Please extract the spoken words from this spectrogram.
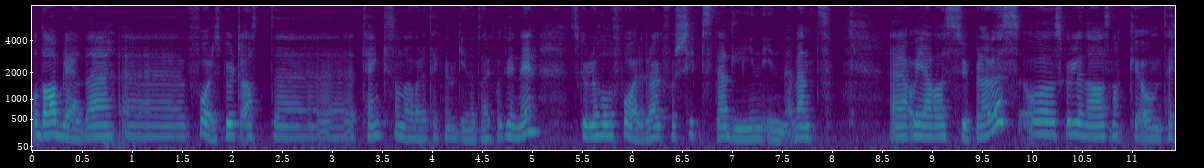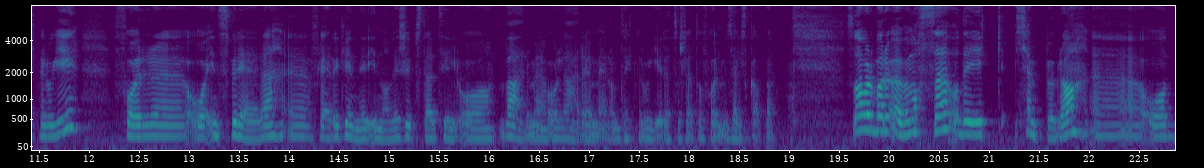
Og da ble det eh, forespurt at eh, Tenk, som da var et teknologinettverk for kvinner, skulle holde foredrag for Skipsted Lean In-event. Eh, og jeg var supernervøs og skulle da snakke om teknologi for eh, å inspirere eh, flere kvinner innad i Skipsted til å være med og lære mer om teknologi, rett og slett, og forme selskapet. Så da var det bare å øve masse, og det gikk kjempebra. Eh, og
